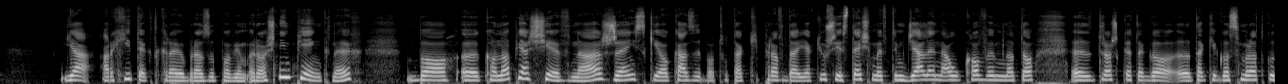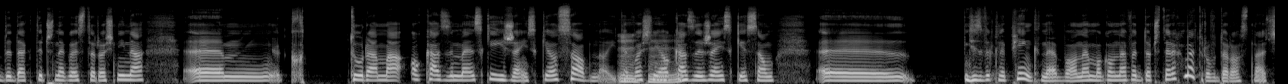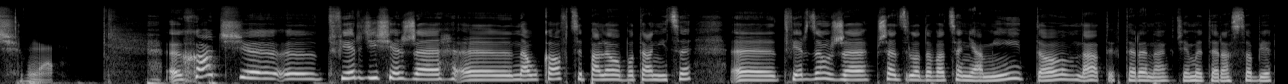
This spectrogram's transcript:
ja, architekt krajobrazu, powiem roślin pięknych, bo e, konopia siewna, żeńskie okazy, bo tu taki, prawda, jak już jesteśmy w tym dziale naukowym, no to e, troszkę tego e, takiego smrodku dydaktycznego jest to roślina, która ma okazy męskie i żeńskie osobno. I te mm -hmm. właśnie okazy żeńskie są niezwykle piękne, bo one mogą nawet do 4 metrów dorosnąć. Wow. Choć e, e, twierdzi się, że e, naukowcy, paleobotanicy twierdzą, że przed zlodowaceniami to na tych terenach, gdzie my teraz sobie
